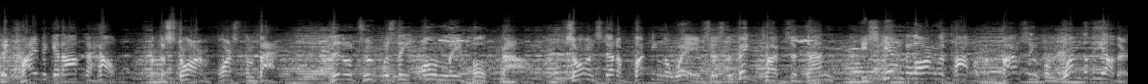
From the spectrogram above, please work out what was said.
They tried to get out to help, but the storm forced them back. Little Toot was the only hope now. So instead of bucking the waves as the big tugs had done, he skimmed along the top of them, bouncing from one to the other.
